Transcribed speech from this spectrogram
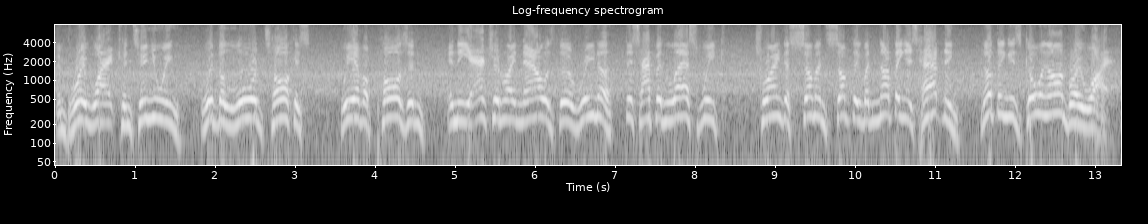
And Bray Wyatt continuing with the Lord talk as we have a pause in, in the action right now as the arena, this happened last week, trying to summon something, but nothing is happening. Nothing is going on, Bray Wyatt.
